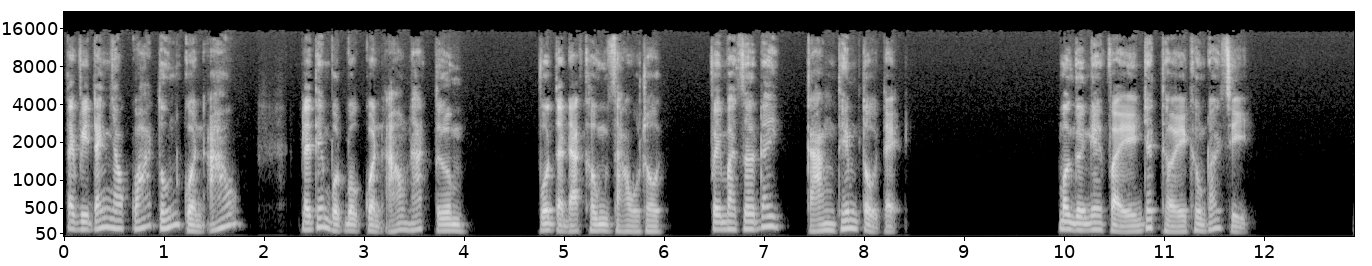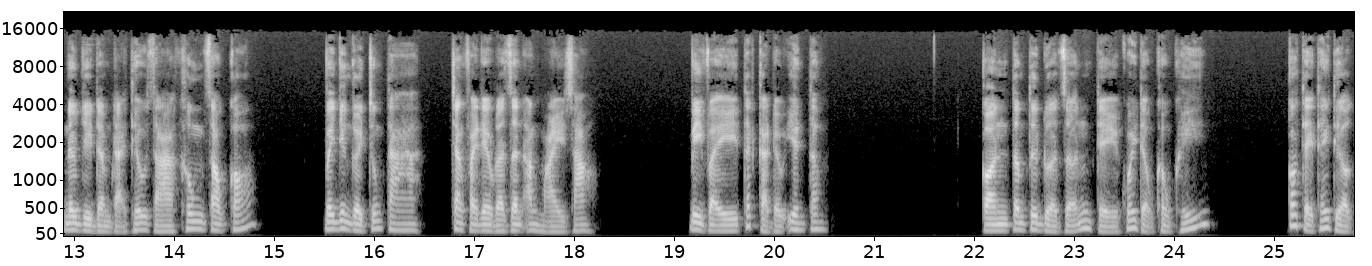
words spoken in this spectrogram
tại vì đánh nhau quá tốn quần áo, lại thêm một bộ quần áo nát tươm. Vốn ta đã không giàu rồi, vậy mà giờ đây càng thêm tồi tệ. Mọi người nghe vậy nhất thời không nói gì. Nếu như đầm đại thiếu gia không giàu có, vậy nhưng người chúng ta chẳng phải đều là dân ăn mày sao? Vì vậy tất cả đều yên tâm. Còn tâm tư đùa giỡn để quay động không khí. Có thể thấy được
